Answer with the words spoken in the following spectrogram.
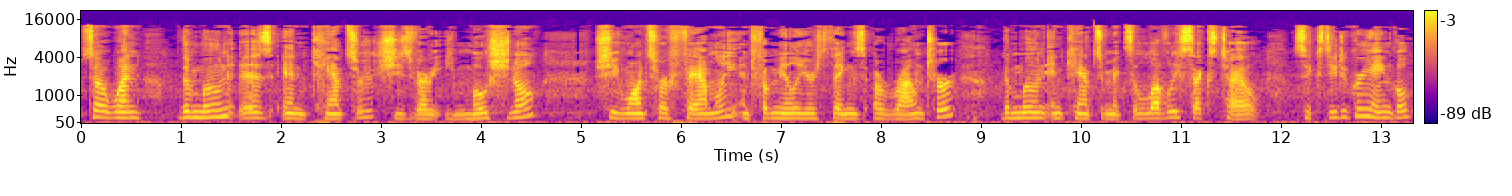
So when the moon is in Cancer, she's very emotional she wants her family and familiar things around her. The moon in Cancer makes a lovely sextile 60 degree angle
